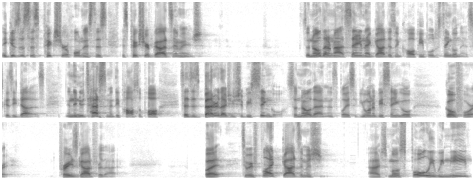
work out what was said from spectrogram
it gives us this picture of wholeness, this, this picture of God's image. So know that I'm not saying that God doesn't call people to singleness, because he does. In the New Testament, the Apostle Paul says it's better that you should be single. So know that in this place. If you want to be single, go for it. Praise God for that. But to reflect God's image uh, just most fully, we need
